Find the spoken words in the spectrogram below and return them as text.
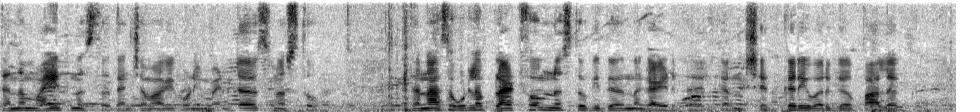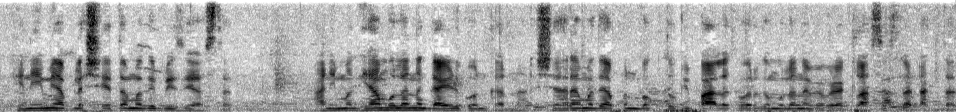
त्यांना माहीत नसतं त्यांच्या मागे कोणी मेंटर्स नसतो. त्यांना असा कुठला प्लॅटफॉर्म नसतो की त्यांना गाईड करेल. कारण शेतकरी वर्ग पालक हे नेहमी आपल्या शेतामध्ये बिझी असतात. आणि मग ह्या मुलांना गाईड कोण करणार? शहरामध्ये आपण बघतो की पालक वर्ग मुलांना वेगवेगळ्या क्लासेसला टाकतात.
